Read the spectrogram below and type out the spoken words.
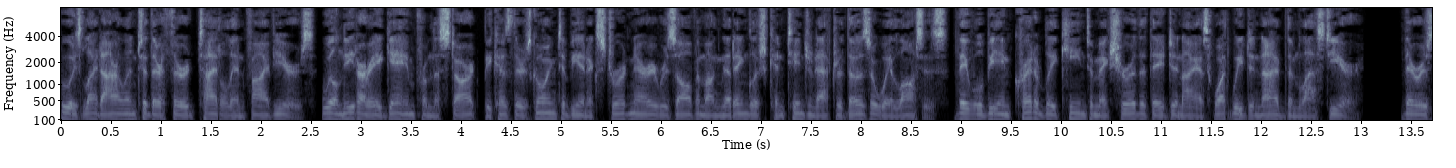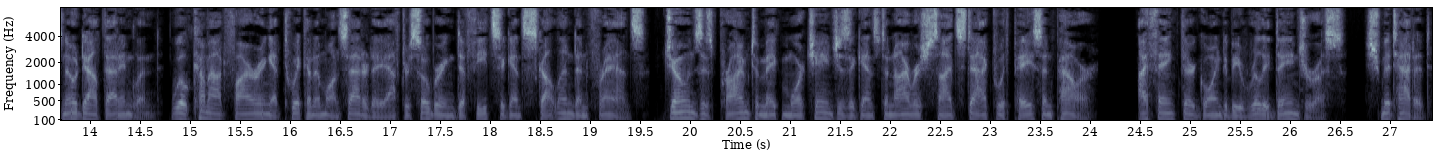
who has led Ireland to their third title in five years. We'll need our A-game from the start because there's going to be an extraordinary resolve among that English contingent after those away losses. They will be incredibly keen to make sure that they deny us what we denied them last year. There is no doubt that England will come out firing at Twickenham on Saturday after sobering defeats against Scotland and France. Jones is primed to make more changes against an Irish side stacked with pace and power. I think they're going to be really dangerous, Schmidt added.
